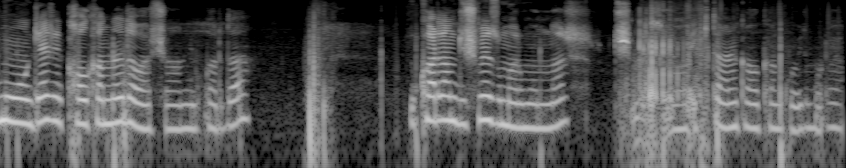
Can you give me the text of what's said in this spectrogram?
Bu gerçekten kalkanlığı da var şu an yukarıda. Yukarıdan düşmez umarım onlar. Düşmez ya. İki tane kalkan koydum oraya.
